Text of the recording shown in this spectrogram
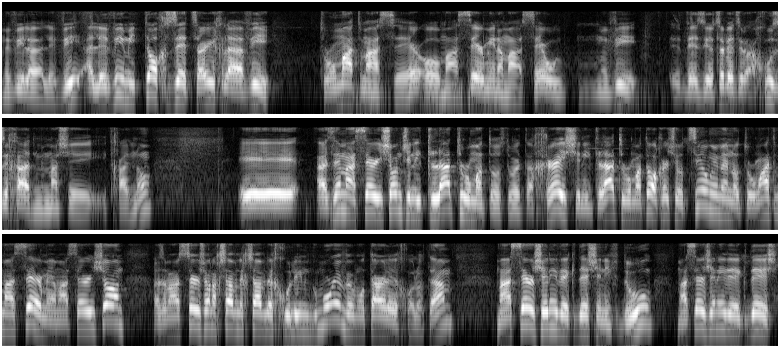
מביא ללוי, הלוי מתוך זה צריך להביא תרומת מעשר או מעשר מן המעשר, הוא מביא, וזה יוצא בעצם אחוז אחד ממה שהתחלנו, אה, אז זה מעשר ראשון שנתלה תרומתו, זאת אומרת אחרי שנתלה תרומתו, אחרי שהוציאו ממנו תרומת מעשר מהמעשר ראשון, אז המעשר ראשון עכשיו נחשב לחולין גמורים ומותר לאכול אותם. מעשר שני והקדש שנפדו, מעשר שני והקדש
